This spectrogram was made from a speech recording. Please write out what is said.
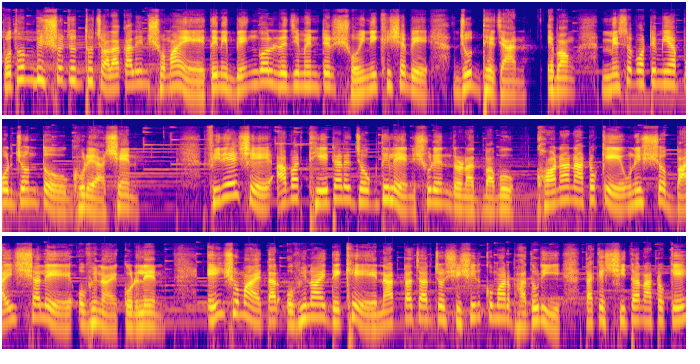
প্রথম বিশ্বযুদ্ধ চলাকালীন সময়ে তিনি বেঙ্গল রেজিমেন্টের সৈনিক হিসেবে যুদ্ধে যান এবং মেসোপটেমিয়া পর্যন্ত ঘুরে আসেন। ফিরে এসে আবার থিয়েটারে যোগ দিলেন সুরেন্দ্রনাথ বাবু। খনা নাটকে উনিশশো বাইশ সালে অভিনয় করলেন। এই সময় তার অভিনয় দেখে নাট্যাচার্য শিশির কুমার ভাদুরী তাকে সীতা নাটকে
